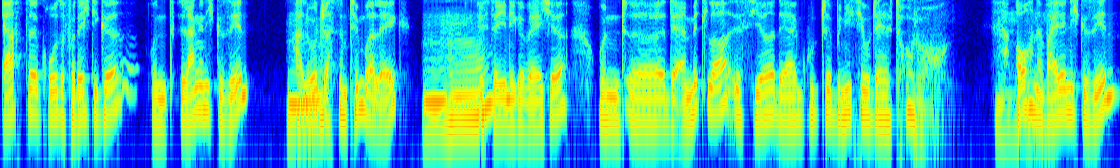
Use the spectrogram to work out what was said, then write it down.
erste große Verdächtige und lange nicht gesehen. Hallo, Justin Timberlake Mhm. ist derjenige welche. Und äh, der Ermittler ist hier der gute Benicio del Toro. Auch eine Weile nicht gesehen.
